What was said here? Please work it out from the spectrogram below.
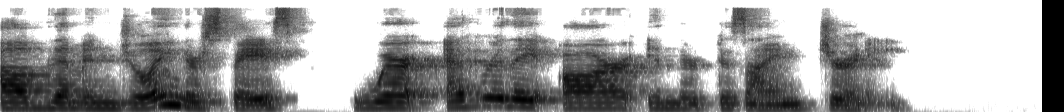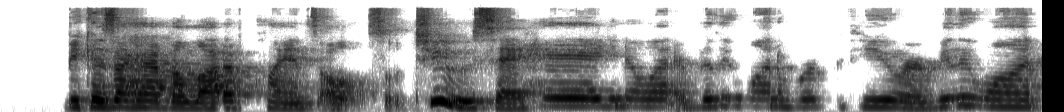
of them enjoying their space wherever they are in their design journey because I have a lot of clients also too say, hey, you know what, I really want to work with you, or I really want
